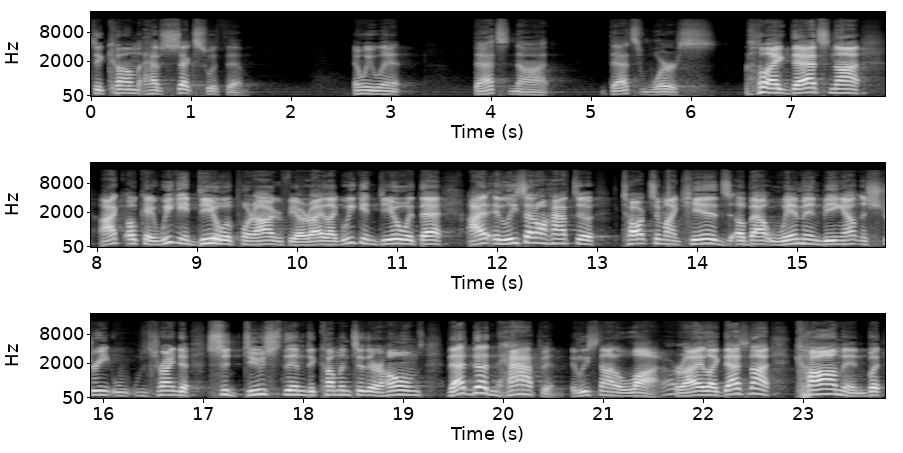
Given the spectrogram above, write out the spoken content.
to come have sex with them. And we went, that's not, that's worse. like that's not I okay, we can deal with pornography, all right? Like we can deal with that. I at least I don't have to talk to my kids about women being out in the street trying to seduce them to come into their homes. That doesn't happen, at least not a lot, all right? Like that's not common, but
